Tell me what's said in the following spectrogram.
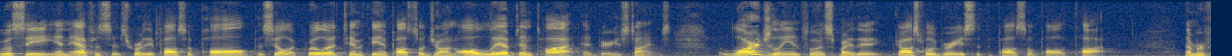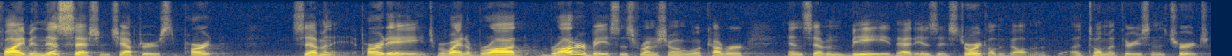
we'll see in Ephesus, where the Apostle Paul, Priscilla Aquila, Timothy, and Apostle John all lived and taught at various times, largely influenced by the gospel of grace that the Apostle Paul taught. Number five, in this session, chapters part seven, part A, to provide a broad, broader basis for understanding what we'll cover in 7b, that is historical development of atonement theories in the church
